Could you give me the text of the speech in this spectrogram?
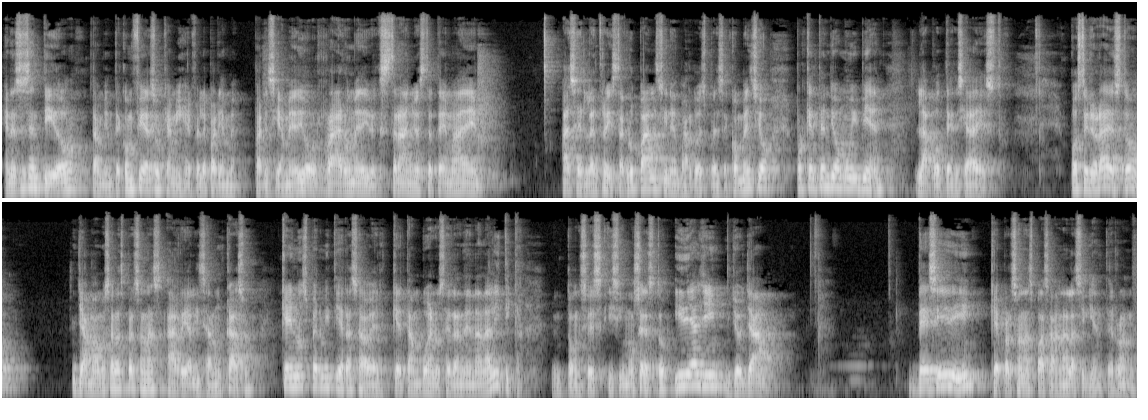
En ese sentido, también te confieso que a mi jefe le parecía medio raro, medio extraño este tema de hacer la entrevista grupal, sin embargo después se convenció porque entendió muy bien la potencia de esto. Posterior a esto, llamamos a las personas a realizar un caso que nos permitiera saber qué tan buenos eran en analítica. Entonces hicimos esto y de allí yo ya decidí qué personas pasaban a la siguiente ronda.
